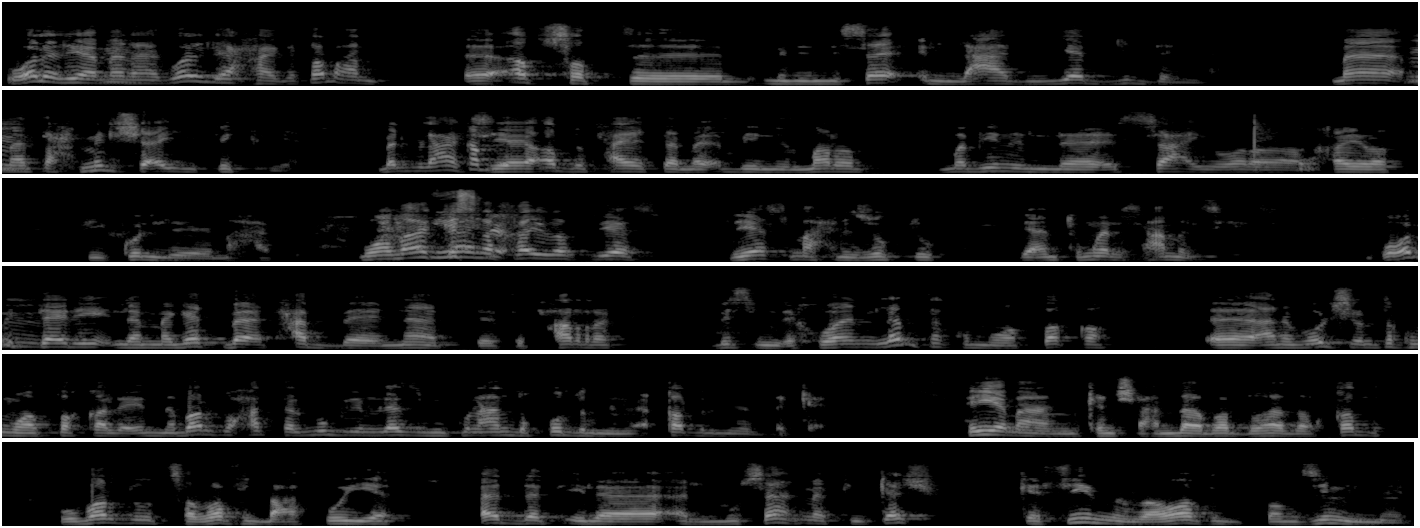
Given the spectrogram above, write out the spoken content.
ولا ليها منهج ولا ليها حاجة. طبعا أبسط من النساء العاديات جدا يعني. ما ما تحملش أي فكر يعني. بل بالعكس هي قضت حياتها بين المرض وما بين السعي وراء خيرت في كل محافل. وما كان خيرت ليسمح لزوجته بأن تمارس عمل سياسي. وبالتالي لما جت بقى تحب إنها تتحرك باسم الإخوان لم تكن موفقة. آه، أنا ما بقولش لم تكن موفقة لأن برضه حتى المجرم لازم يكون عنده قدر من قدر من الذكاء. هي ما كانش عندها برضه هذا القدر وبرضه تصرفت بعفوية أدت إلى المساهمة في كشف كثير من روافد التنظيم المالي.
